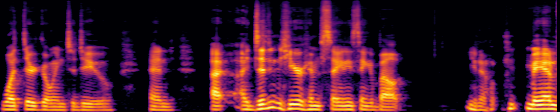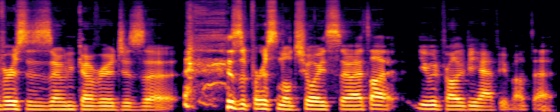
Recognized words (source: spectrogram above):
what they're going to do. And I, I didn't hear him say anything about you know man versus zone coverage is a is a personal choice. So I thought you would probably be happy about that.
